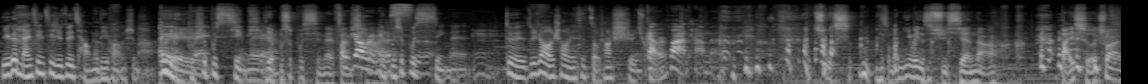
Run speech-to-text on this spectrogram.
一个男性气质最强的地方是吗？哎，也不是不行哎，也不是不行哎，反差哎绕着那个也不是不行哎。嗯，对，就绕着少林寺走上十圈感。化他们。主持你什么？你以为你是许仙呐、白蛇传 》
